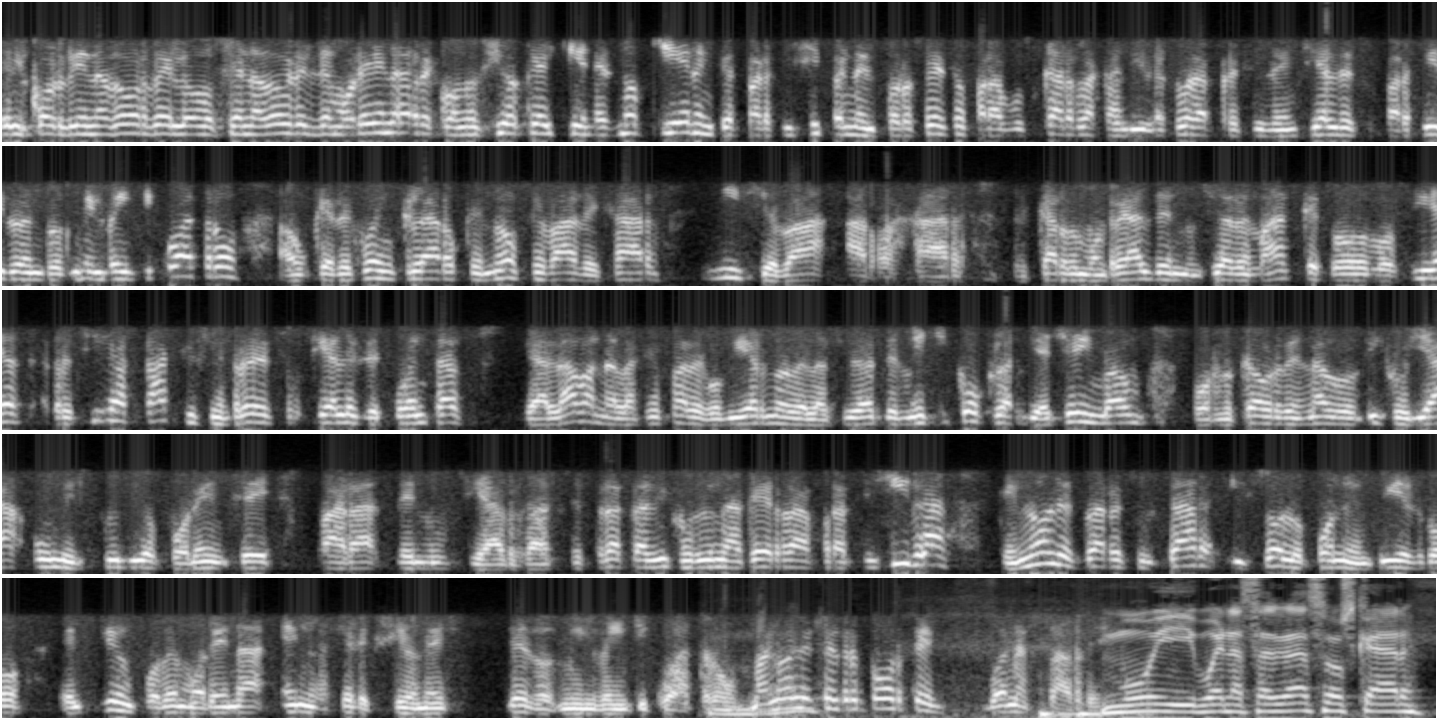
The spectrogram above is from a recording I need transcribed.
el coordinador de los senadores de Morena reconoció que hay quienes no quieren que participen en el proceso para buscar la candidatura presidencial de su partido en 2024, aunque dejó en claro que no se va a dejar ni se va a rajar. Ricardo Monreal denunció además que todos los días recibe ataques en redes sociales de cuentas que alaban a la jefa de gobierno de la Ciudad de México, Claudia Sheinbaum, por lo que ha ordenado, dijo ya, un estudio forense para denunciarla. Se trata, dijo, de una guerra fratricida que no les va a resultar y solo pone en riesgo el triunfo de Morena en las elecciones de 2024. Manuel es el reporte. Buenas tardes. Muy buenas tardes, Oscar.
